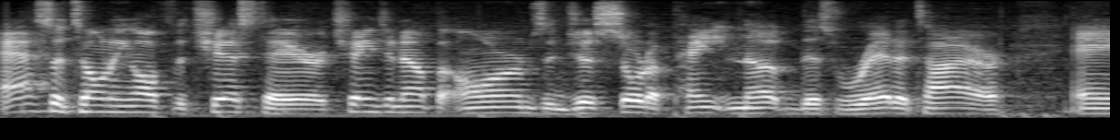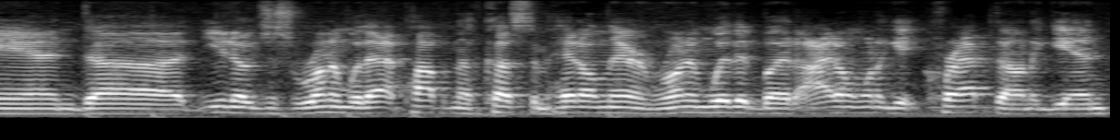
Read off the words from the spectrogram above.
acetoning off the chest hair, changing out the arms, and just sort of painting up this red attire. And, uh, you know, just running with that, popping the custom head on there and running with it, but I don't want to get crapped on again.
